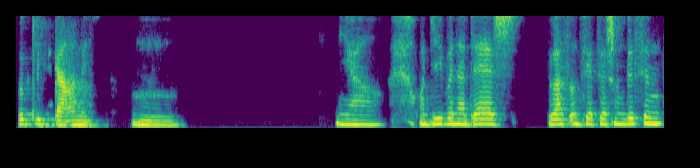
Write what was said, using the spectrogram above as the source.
Wirklich gar nichts. Mhm. Ja, und liebe Nadesh, du hast uns jetzt ja schon ein bisschen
